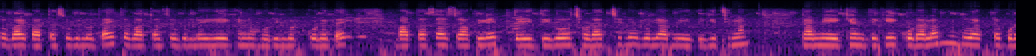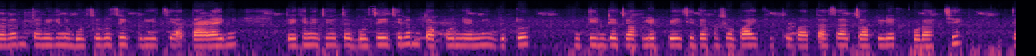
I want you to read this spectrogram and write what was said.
সবাই বাতাসাগুলো দেয়, তো বাতাসাগুলো এখানে হরিলোট করে দেয়। বাতাসা চকলেট তো এইদিকেও ছড়াচ্ছিলো বলে আমি এদিকে ছিলাম। তো আমি এইখান থেকেই কুড়ালাম, দু একটা কুড়ালাম। তো আমি এখানে বসে বসে কুড়িয়েছি, আর দাঁড়াইনি তো এখানে যেহেতু বসেই ছিলাম, তখনই আমি দুটো, তিনটে চকলেট পেয়েছি। দেখো সবাই কিন্তু বাতাসা চকলেট কুড়াচ্ছে। তো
